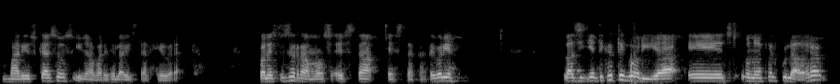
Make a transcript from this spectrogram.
varios casos y no aparece la vista algebraica. Con esto cerramos esta, esta categoría. La siguiente categoría es una calculadora.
